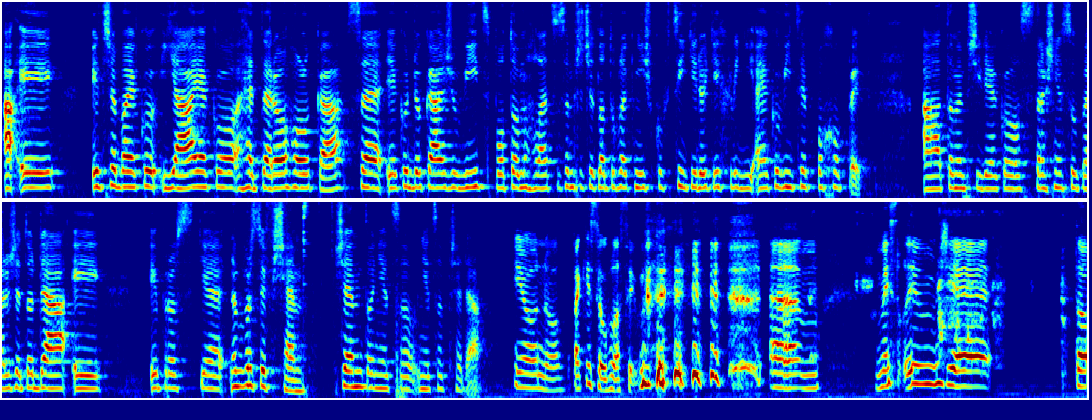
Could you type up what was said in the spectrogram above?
a i i třeba jako já, jako hetero holka, se jako dokážu víc po tomhle, co jsem přečetla tuhle knížku, vcítit do těch lidí a jako více pochopit. A to mi přijde jako strašně super, že to dá i, i prostě, nebo prostě všem. Všem to něco, něco předá. Jo, no, taky souhlasím. um, myslím, že to,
